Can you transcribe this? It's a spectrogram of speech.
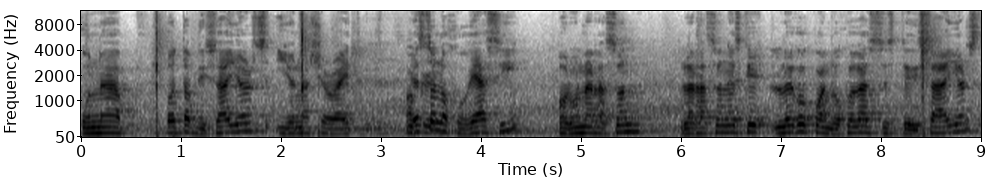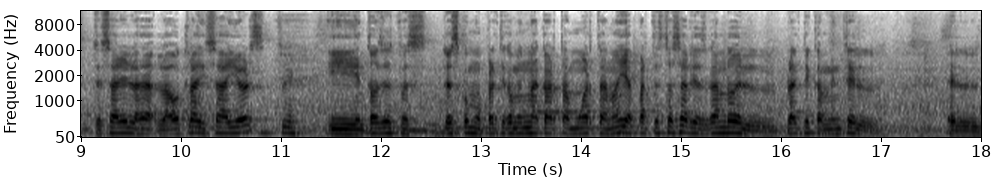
Una Pot of Desires y una. Esto lo jugué así por una razón. La razón es que luego cuando juegas este Desires, te sale la, la otra Desires Sí, y entonces pues es como prácticamente una carta muerta, ¿no? Y aparte estás arriesgando el prácticamente el, el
